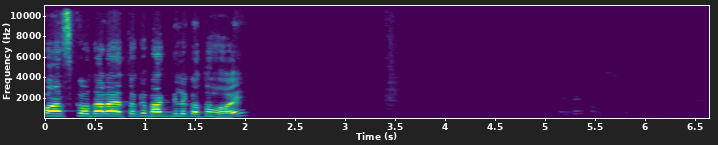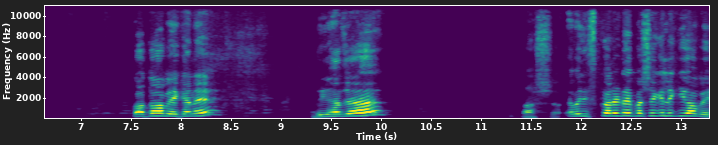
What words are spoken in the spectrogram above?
পাঁচ ক দ্বারা এতকে ভাগ দিলে কত হয়? কত হবে এখানে? দুই হাজার পাঁচশো। এবার স্কোয়ার এটার পাশে গেলে কি হবে?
